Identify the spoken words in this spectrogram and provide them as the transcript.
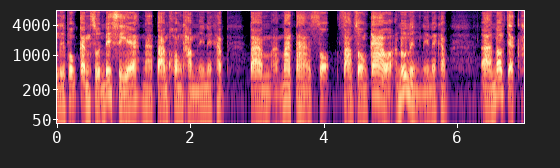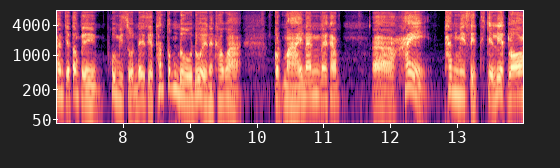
หรือป้องกันส่วนได้เสียนะตามคลองธรรมนี้นะครับ ตามมาตราสามสองเก้าอนุหนึ่งนี่นะครับ อนอกจากท่านจะต้องเป็นผู้มีส่วนได้เสียท่านต้องดูด้วยนะครับว่ากฎหมายนั้นนะครับให้ท่านมีสิทธิ์ที่จะเรียกร้อง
